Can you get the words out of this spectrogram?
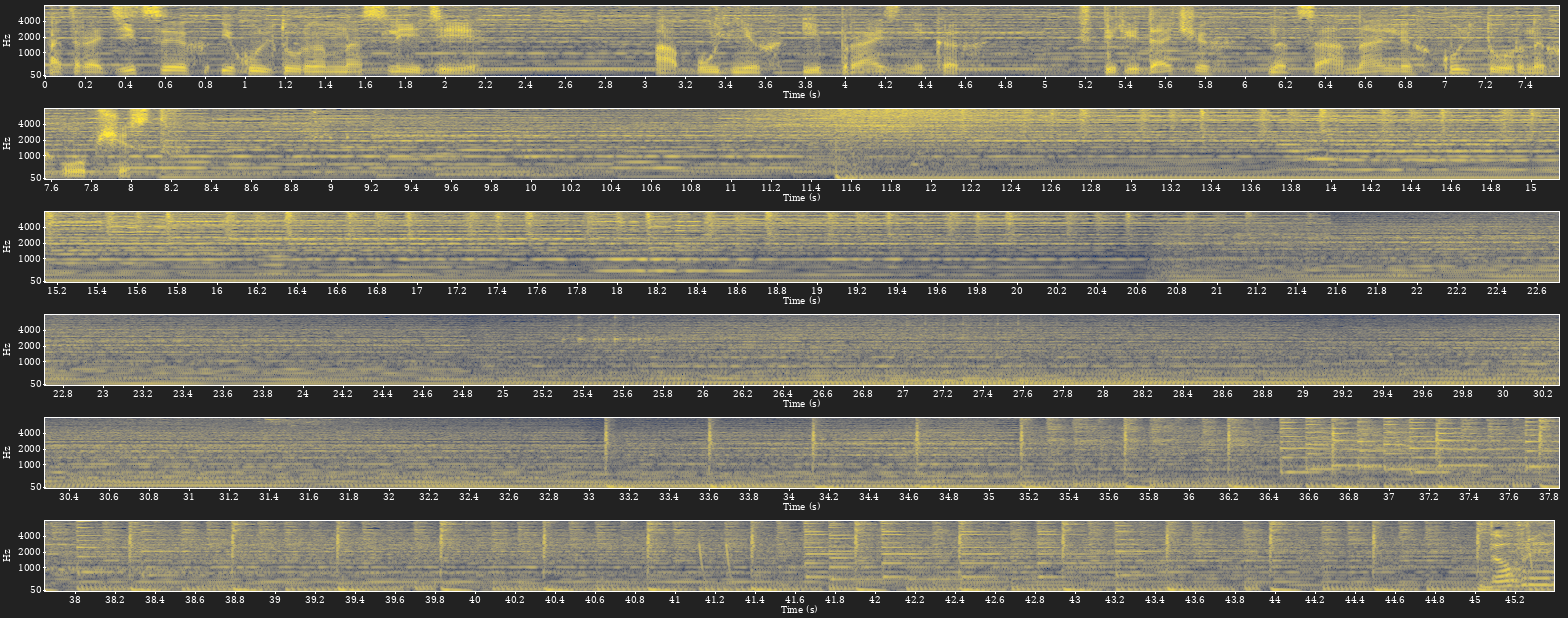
о традициях и культурном наследии, о буднях и праздниках в передачах национальных культурных обществ –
